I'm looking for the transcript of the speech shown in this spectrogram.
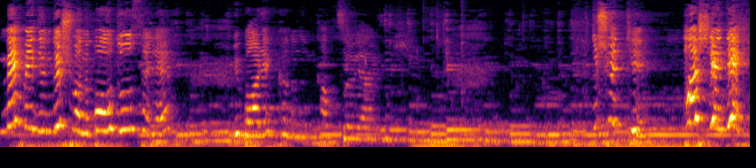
Mehmet'in düşmanı boğduğu sele. Mübarek kanının kattığı yerdir. Düşün ki haşrede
